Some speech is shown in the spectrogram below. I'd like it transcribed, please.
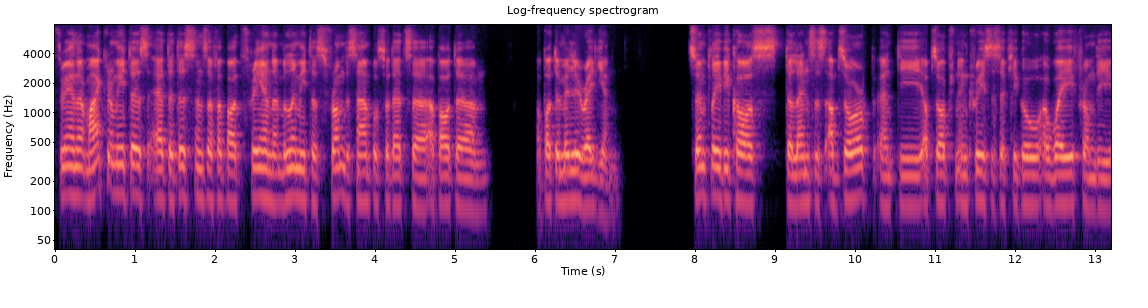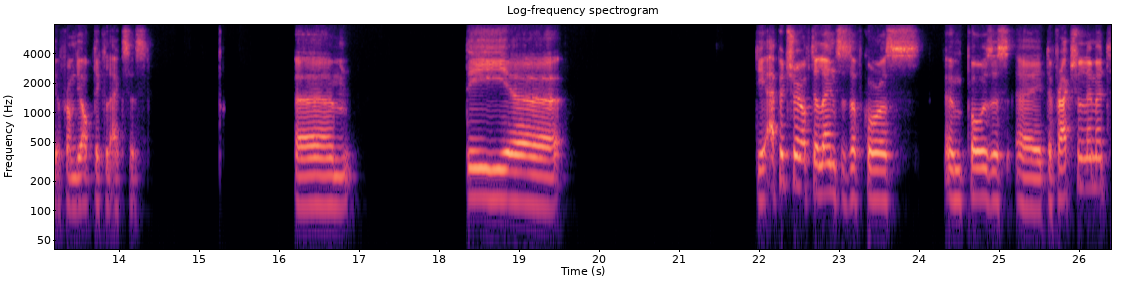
300 micrometers at a distance of about 300 millimeters from the sample. So that's uh, about um, about a milliradian simply because the lenses absorb and the absorption increases if you go away from the from the optical axis. Um, the uh, the aperture of the lenses, of course, imposes a diffraction limit.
